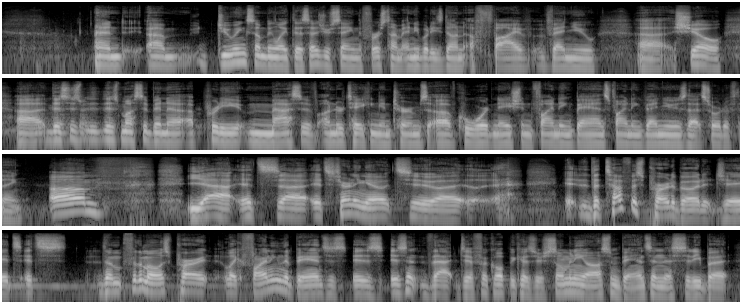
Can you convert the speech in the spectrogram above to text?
And um, doing something like this, as you're saying, the first time anybody's done a five-venue uh, show, uh, this is this must have been a, a pretty massive undertaking in terms of coordination, finding bands, finding venues, that sort of thing. Um, yeah, it's uh, it's turning out to uh, it, the toughest part about it, Jay. It's it's the, for the most part, like finding the bands is, is isn't that difficult because there's so many awesome bands in this city. But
